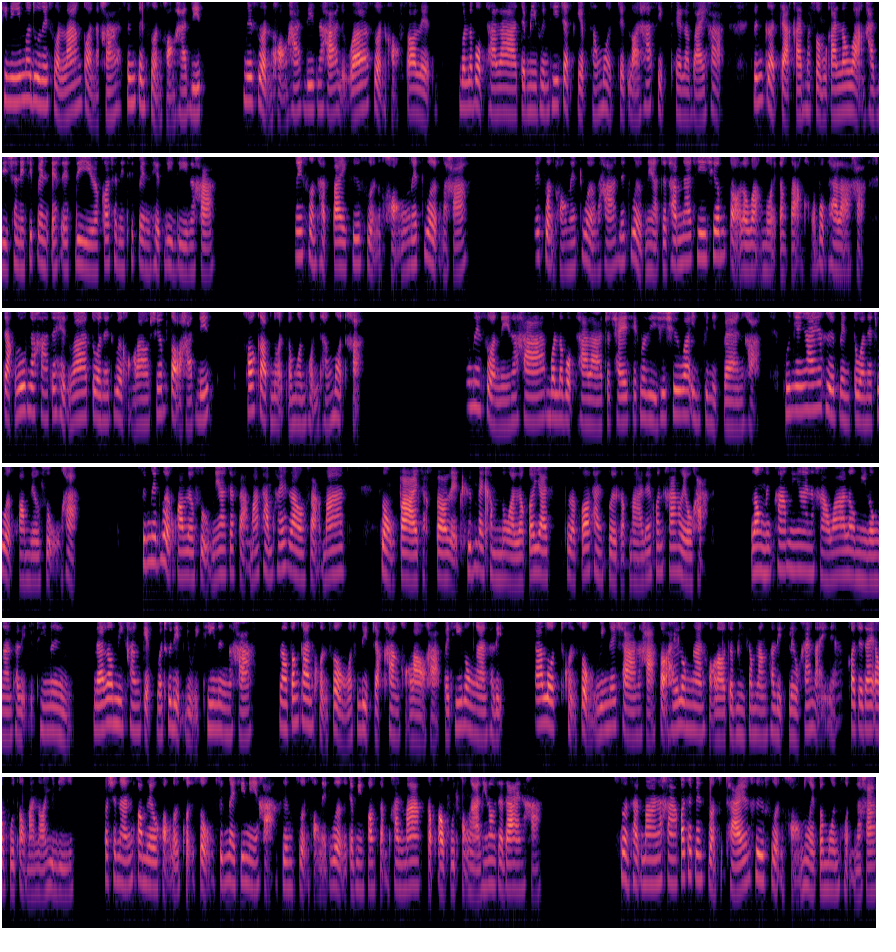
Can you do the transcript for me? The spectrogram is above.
ทีนี้มาดูในส่วนล่างก่อนนะคะ ซึ่งเป็นส่วนของ hard disk ในส่วนของ hard disk นะคะ หรือว่าส่วนของ storage บนระบบทาราจะมีพื้นที่จัดเก็บทั้งหมด 750 เทราไบต์ค่ะ ซึ่งเกิดจากการผสมกันระหว่าง hard disk ชนิดที่เป็น SSD แล้วก็ชนิดที่เป็น HDD นะคะ ในส่วนถัดไปคือส่วนของ network นะคะ ในส่วนของ Network นะคะ Network เนี่ยจะทำหน้าที่เชื่อมต่อระหว่างหน่วยต่างๆ ของระบบทาราค่ะ จากรูปนะคะจะเห็นว่าตัว Network ของเราเชื่อมต่อ Hard Disk เข้ากับหน่วยประมวลผลทั้งหมดค่ะ ซึ่งในส่วนนี้นะคะ บนระบบทาราจะใช้เทคโนโลยีที่ชื่อว่า Infinite Band ค่ะ พูดง่ายๆ ก็คือเป็นตัว Network ความเร็วสูงค่ะ ซึ่ง Network ความเร็วสูงเนี่ยจะสามารถทำให้เราสามารถส่งไฟล์จาก Storage ขึ้นไปคำนวณ แล้วก็ย้ายแล้วก็ transfer กลับมาได้ค่อนข้างเร็วค่ะ ลองนึกภาพง่ายๆนะคะ ว่าเรามีโรงงานผลิตอยู่ที่หนึ่งแล้วเรามีคลังเก็บวัตถุดิบอยู่อีกที่หนึ่งนะคะ เราต้องการขนส่งวัตถุดิบจากคลังของเราค่ะ ไปที่โรงงานผลิต ถ้ารถขนส่งวิ่งได้ช้านะคะ ต่อให้โรงงานของเราจะมีกำลังผลิตเร็วแค่ไหนเนี่ย ก็จะได้ output ออกมาน้อยอยู่ดี เพราะฉะนั้นความเร็วของรถขนส่ง ซึ่งในที่นี้ค่ะ คือส่วนของ network จะมีความสำคัญมากกับ output ของงานที่เราจะได้นะคะ ส่วนถัดมานะคะ ก็จะเป็นส่วนสุดท้ายก็คือส่วนของหน่วยประมวลผลนะคะ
